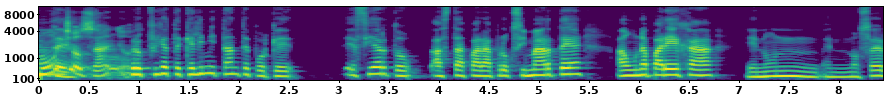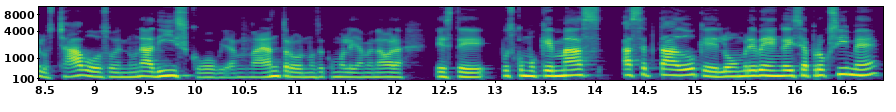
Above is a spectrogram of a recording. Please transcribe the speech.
muchos años. Pero fíjate qué limitante, porque es cierto, hasta para aproximarte a una pareja en un, no sé, los chavos o en una disco, un antro, no sé cómo le llaman ahora, este, pues como que más aceptado que el hombre venga y se aproxime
